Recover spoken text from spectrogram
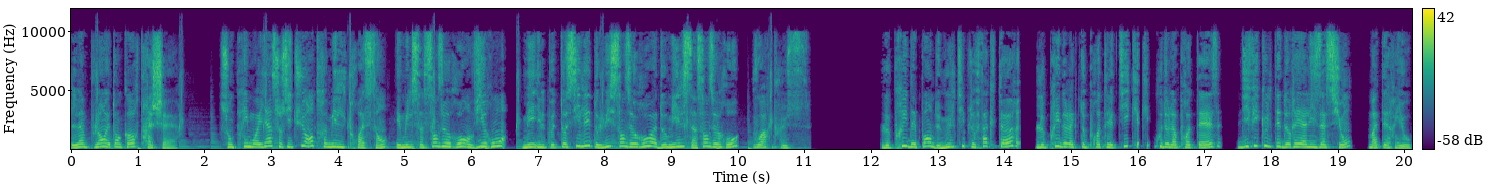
l'implant est encore très cher. Son prix moyen se situe entre 1300 et 1500 euros environ, mais il peut osciller de 800 euros à 2500 euros, voire plus. Le prix dépend de multiples facteurs, le prix de l'acte prothétique, coût de la prothèse, Difficulté de réalisation, matériaux.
